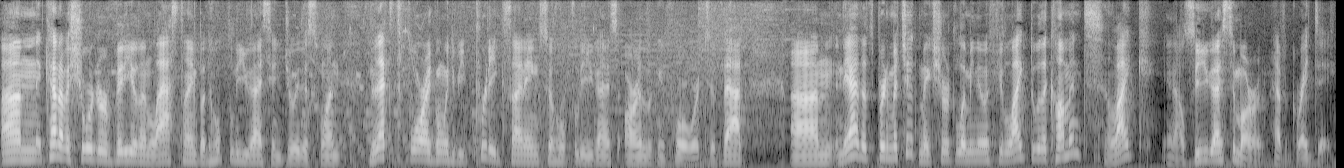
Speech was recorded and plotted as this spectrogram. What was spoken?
Um, kind of a shorter video than last time, but hopefully you guys enjoy this one. The next four are going to be pretty exciting, so hopefully you guys are looking forward to that. Um, and yeah, that's pretty much it. Make sure to let me know if you liked with a comment, like, and I'll see you guys tomorrow. Have a great day.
